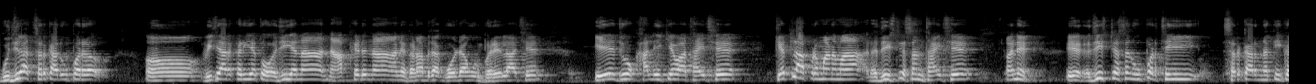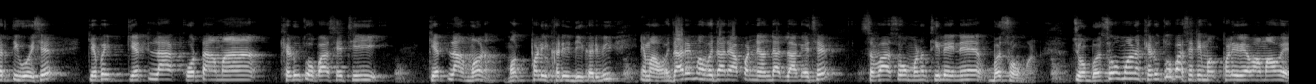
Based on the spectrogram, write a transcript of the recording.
ગુજરાત સરકાર ઉપર વિચાર કરીએ તો હજી એના નાફેડના અને ઘણા બધા ગોડાઉન ભરેલા છે. એ જો ખાલી કેવા થાય છે, કેટલા પ્રમાણમાં રજીસ્ટ્રેશન થાય છે અને એ રજીસ્ટ્રેશન ઉપરથી સરકાર નક્કી કરતી હોય છે કે ભાઈ કેટલા કોટામાં ખેડૂતો પાસેથી કેટલા મણ મગફળી ખરીદી કરવી, એમાં વધારેમાં વધારે આપણને અંદાજ લાગે છે સવાસો મણથી લઈને બસો મણ. જો બસો મણ ખેડૂતો પાસેથી મગફળી લેવામાં આવે,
